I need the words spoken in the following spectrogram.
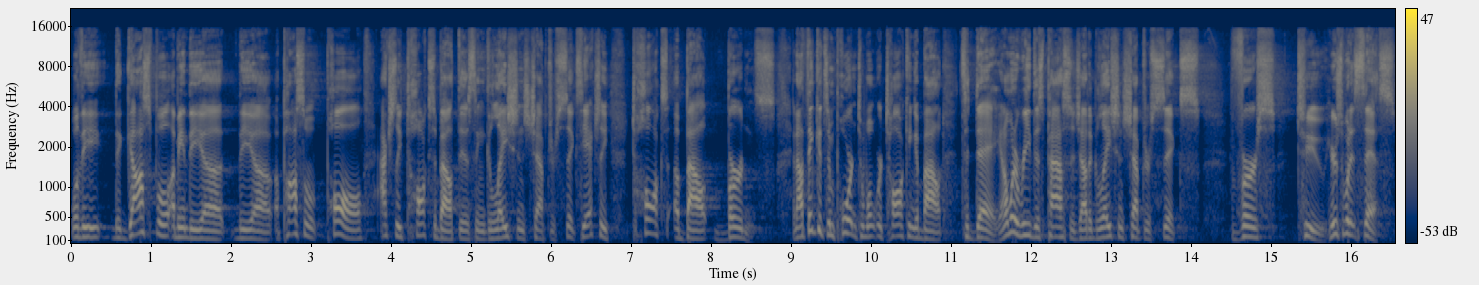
Well, the, the gospel, I mean, the, uh, the uh, apostle Paul actually talks about this in Galatians chapter 6. He actually talks about burdens. And I think it's important to what we're talking about today. And I want to read this passage out of Galatians chapter 6, verse 2. Here's what it says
